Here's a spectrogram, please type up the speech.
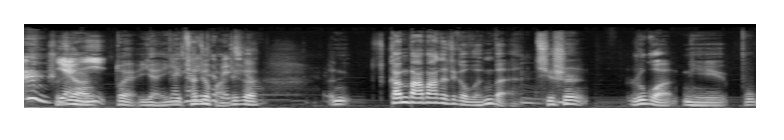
嗯实际上演绎对演绎，他就把这个强，嗯，干巴巴的这个文本，嗯其实如果你不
